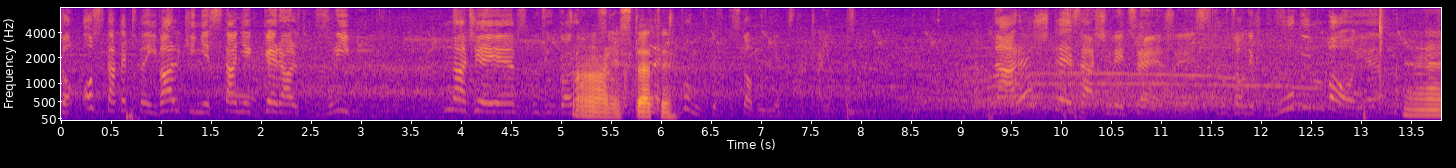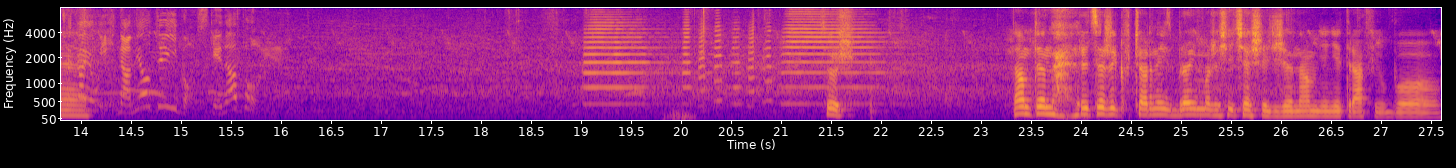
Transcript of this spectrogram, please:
Do ostatecznej walki nie stanie Geralt z Rivi. Nadzieję wzbudził go A, Robinson, niestety. lecz punktów zdobył niewystarczająco. Na resztę zaś rycerzy, strudzonych długim bojem, Eee, czekają ich namioty i boskie napoje. Cóż. Tamten rycerzyk w czarnej zbroi może się cieszyć, że na mnie nie trafił, bo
